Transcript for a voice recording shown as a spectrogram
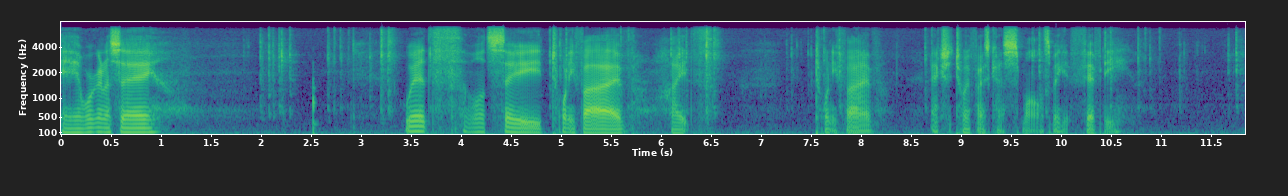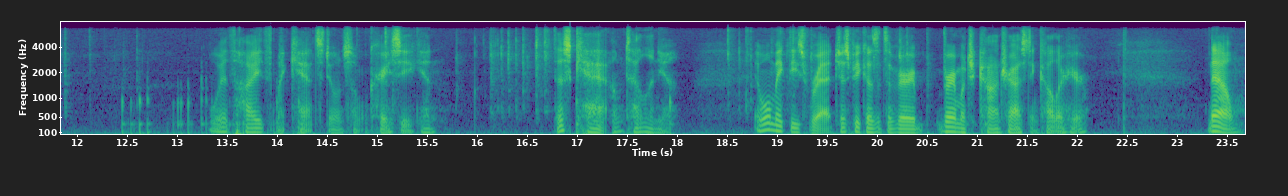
And we're going to say width, let's say 25 height 25. Actually, 25 is kind of small. Let's make it 50. width, height. My cat's doing something crazy again. This cat, I'm telling you. And we'll make these red, just because it's a very, very much a contrasting color here. Now,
